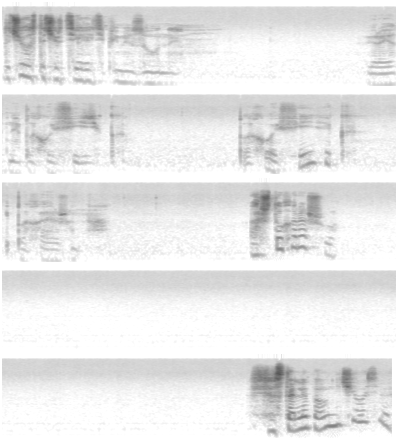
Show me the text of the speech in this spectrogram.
Да чего осточертели эти пимезоны? Вероятно, я плохой физик. Плохой физик и плохая жена. А что хорошо? Все остальное, по-моему, ничего себе.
